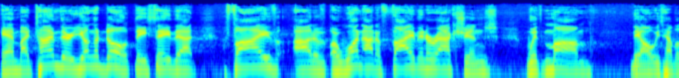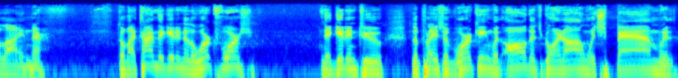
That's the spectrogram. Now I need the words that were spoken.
And by the time they're a young adult, they say that five out of, or one out of five interactions with mom, they always have a lie in there. So by the time they get into the workforce, they get into the place of working with all that's going on with spam, with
